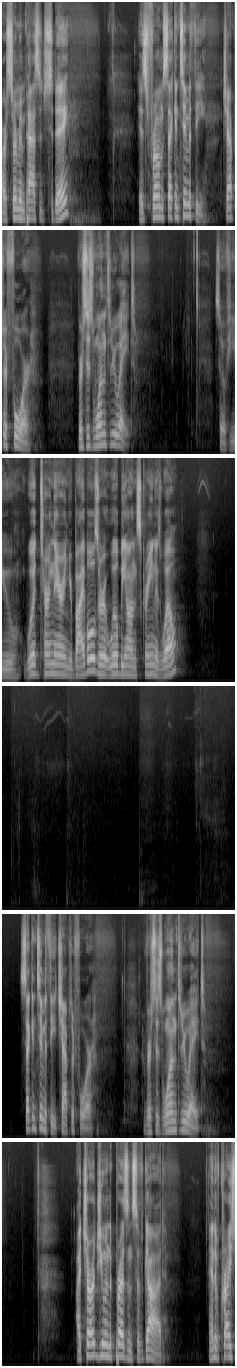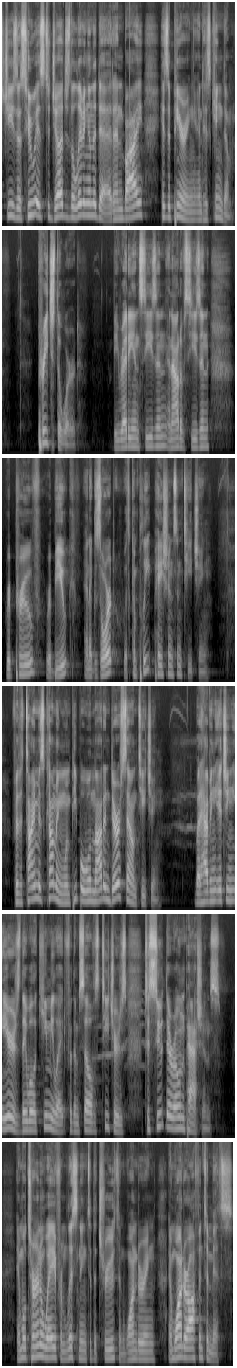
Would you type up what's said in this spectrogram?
Our sermon passage today is from 2 Timothy chapter 4, verses 1 through 8. So if you would turn there in your Bibles, or it will be on screen as well. Second Timothy chapter 4, verses 1 through 8. I charge you in the presence of God and of Christ Jesus, who is to judge the living and the dead, and by his appearing and his kingdom. Preach the word. Be ready in season and out of season. Reprove, rebuke, and exhort with complete patience and teaching. For the time is coming when people will not endure sound teaching, but having itching ears, they will accumulate for themselves teachers to suit their own passions, and will turn away from listening to the truth and wandering and wander off into myths.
